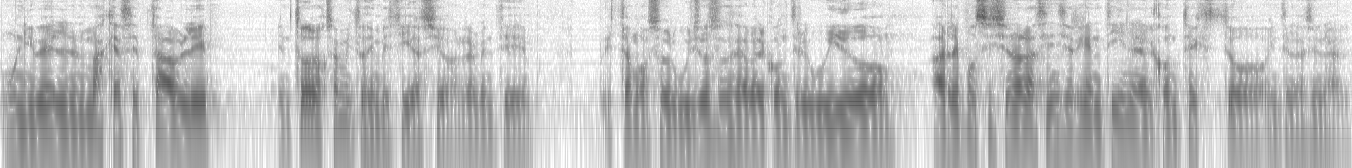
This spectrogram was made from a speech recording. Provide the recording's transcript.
un nivel más que aceptable en todos los ámbitos de investigación. Realmente estamos orgullosos de haber contribuido a reposicionar la ciencia argentina en el contexto internacional.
